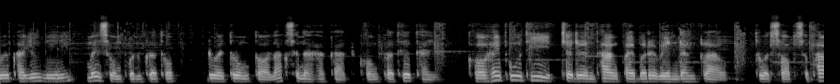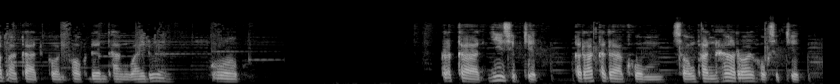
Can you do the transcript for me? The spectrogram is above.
โดยพายุนี้ไม่ส่งผลกระทบ โดยตรงต่อลักษณะอากาศของประเทศไทย ขอให้ผู้ที่จะเดินทางไปบริเวณดังกล่าว ตรวจสอบสภาพอากาศก่อนออกเดินทางไว้ด้วยออกประกาศ 27 กรกฎาคม 2567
